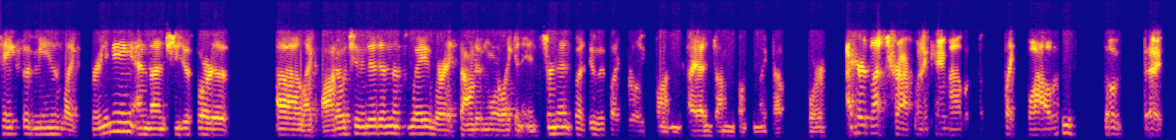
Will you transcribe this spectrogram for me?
takes of me like screaming, and then she just sort of uh like auto tuned it in this way where I sounded more like an instrument, but it was like really fun. I hadn't done something like that before. I heard that track when it came out. Like wow, this is so sick.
